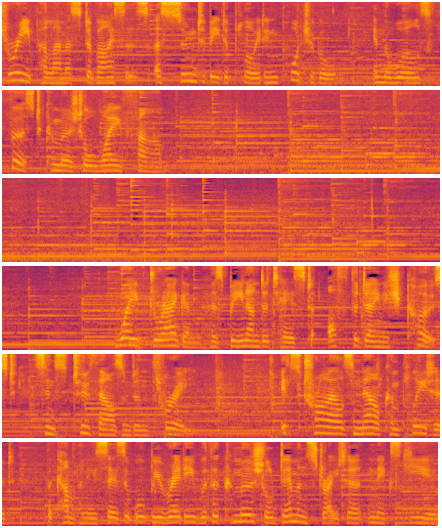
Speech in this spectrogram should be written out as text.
Three Pelamis devices are soon to be deployed in Portugal in the world's first commercial wave farm. Wave Dragon has been under test off the Danish coast since 2003. Its trials now completed, the company says it will be ready with a commercial demonstrator next year.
